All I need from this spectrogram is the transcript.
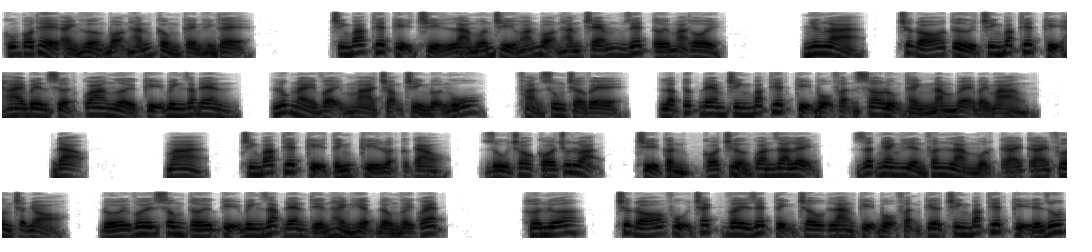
cũng có thể ảnh hưởng bọn hắn cổng kềnh hình thể trinh bắc thiết kỵ chỉ là muốn chỉ hoãn bọn hắn chém giết tới mà thôi. Nhưng là, trước đó từ trinh bắc thiết kỵ hai bên sượt qua người kỵ binh giáp đen, lúc này vậy mà trọng trình đội ngũ, phản xung trở về, lập tức đem trinh bắc thiết kỵ bộ phận sau đụng thành năm bẻ bảy mảng. Đạo. Mà, trinh bắc thiết kỵ tính kỷ luật cực cao, dù cho có chút loạn, chỉ cần có trưởng quan ra lệnh, rất nhanh liền phân làm một cái cái phương trận nhỏ, đối với sông tới kỵ binh giáp đen tiến hành hiệp đồng vây quét. Hơn nữa, trước đó phụ trách vây giết tỉnh châu lang kỵ bộ phận kia trinh bắc thiết kỵ đến rút,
